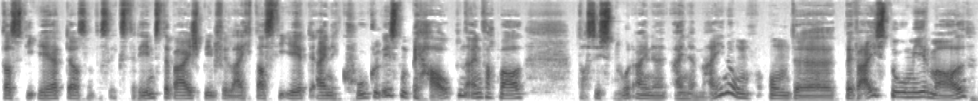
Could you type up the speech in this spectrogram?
dass die Erde, also das extremste Beispiel vielleicht, dass die Erde eine Kugel ist und behaupten einfach mal, das ist nur eine, eine Meinung und äh, beweist du mir mal,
